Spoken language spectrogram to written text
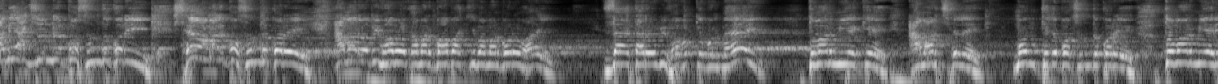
আমি একজনের পছন্দ করি সে আমার পছন্দ করে। আমার অভিভাবক, আমার বাবা কিংবা আমার বড় ভাই, যায় তার অভিভাবককে বলবে, এই, তোমার মেয়েকে আমার ছেলে মন থেকে পছন্দ করে। তোমার মেয়ের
